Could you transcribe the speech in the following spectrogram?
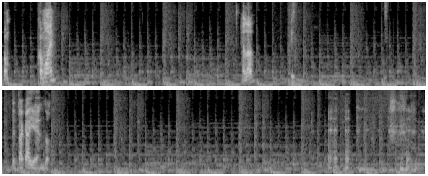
¿Cómo, ¿Cómo es? Hello. Te está cayendo.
